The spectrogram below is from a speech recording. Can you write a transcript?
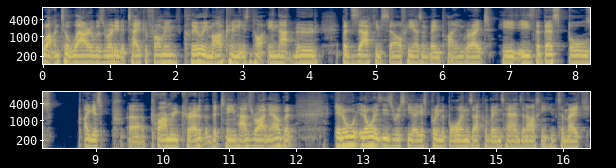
well, until Lauri was ready to take it from him, clearly Markkanen is not in that mood. But Zach himself, he hasn't been playing great. He he's the best Bulls I guess, uh, primary credit that the team has right now. But it all, it always is risky, I guess, putting the ball in Zach LaVine's hands and asking him to make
